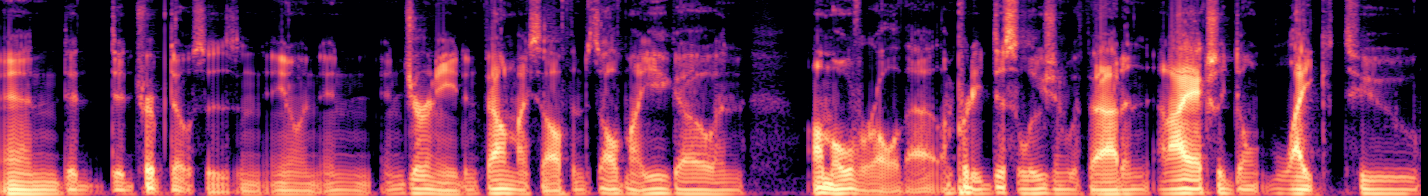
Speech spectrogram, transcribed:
and did did trip doses and you know and, and, and journeyed and found myself and dissolved my ego and I'm over all of that. I'm pretty disillusioned with that, and, and I actually don't like to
